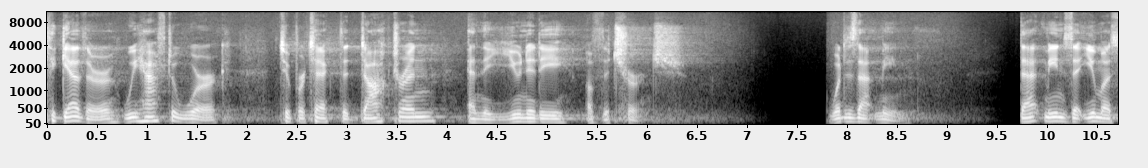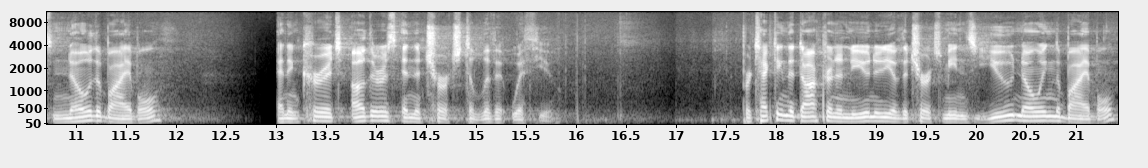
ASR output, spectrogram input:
Together, we have to work to protect the doctrine and the unity of the church. What does that mean? That means that you must know the Bible and encourage others in the church to live it with you. Protecting the doctrine and the unity of the church means you knowing the Bible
